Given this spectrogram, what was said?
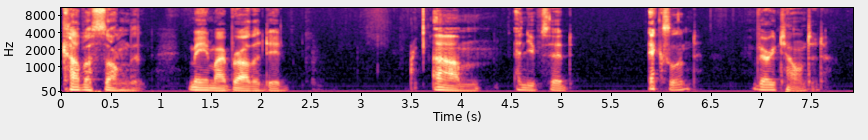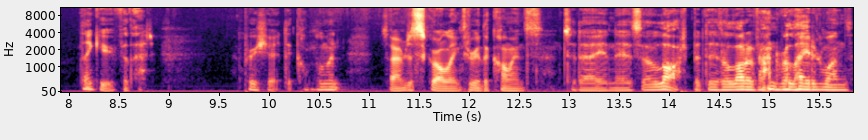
cover song that me and my brother did. Um, and you've said, excellent, very talented. Thank you for that. Appreciate the compliment. So I'm just scrolling through the comments today, and there's a lot, but there's a lot of unrelated ones.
